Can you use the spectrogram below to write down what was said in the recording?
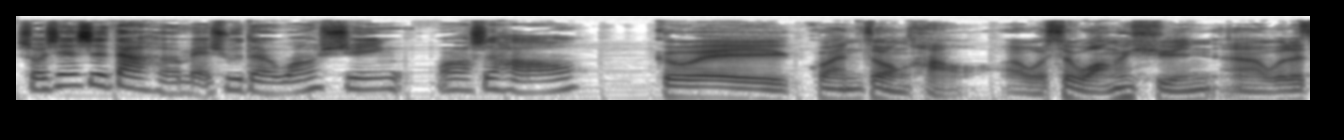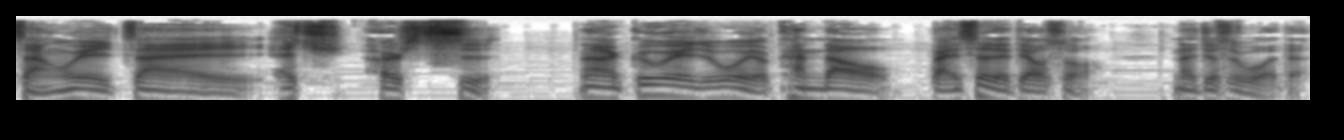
首先是大和美术的王寻，王老师好。各位观众好，啊，我是王寻，啊，我的展位在 H 二四。那各位如果有看到白色的雕塑，那就是我的。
